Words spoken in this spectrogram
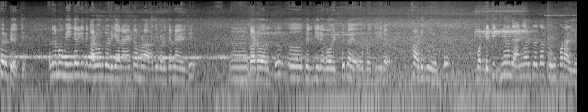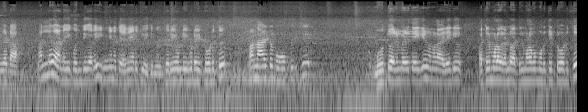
പുരട്ടി വെച്ച്. എന്നിട്ട് നമുക്ക് മീൻ കറിക്ക് കടുവറുത്ത് ഒഴിക്കാനായിട്ട് നമ്മൾ അത് വെളിച്ചെണ്ണ ഒഴിച്ച് കടുവറുത്ത് പെരുംജീരകം ഇട്ട് ജീര കടുക് ഇട്ട് പൊട്ടിച്ച്. ഇങ്ങനെ തേങ്ങ അരച്ച് വെച്ചാൽ സൂപ്പറായിരിക്കും കേട്ടോ. നല്ലതാണ് ഈ കൊഞ്ച് കറി ഇങ്ങനെ തേങ്ങ അരച്ച് വയ്ക്കുന്നത് ചെറിയ ഉള്ളിയും കൂടെ ഇട്ട് കൊടുത്ത് നന്നായിട്ട് മൂപ്പിച്ച് മൂത്ത് വരുമ്പോഴത്തേക്കും നമ്മൾ അതിലേക്ക് വറ്റൽമുളക് രണ്ട് വറ്റൽമുളക് മുറിച്ചിട്ട് കൊടുത്ത്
